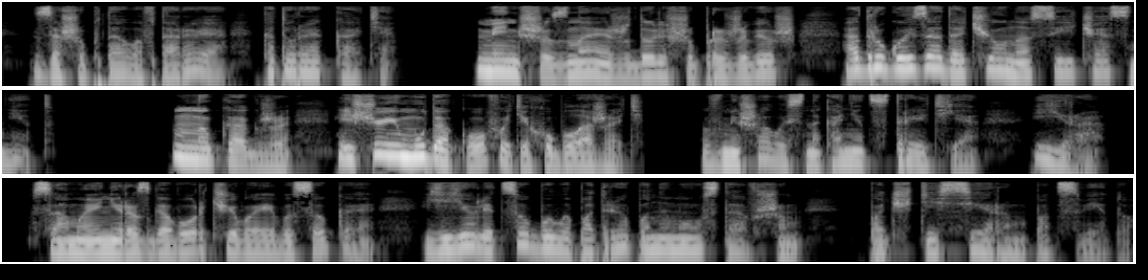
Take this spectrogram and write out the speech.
— зашептала вторая, которая Катя. «Меньше знаешь, дольше проживешь, а другой задачи у нас сейчас нет». «Ну как же, еще и мудаков этих ублажать», — вмешалась, наконец, третья, Ира. Самая неразговорчивая и высокая, ее лицо было потрепанным и уставшим, почти серым по цвету.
